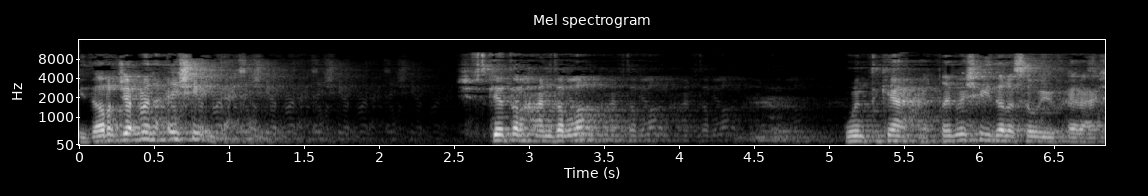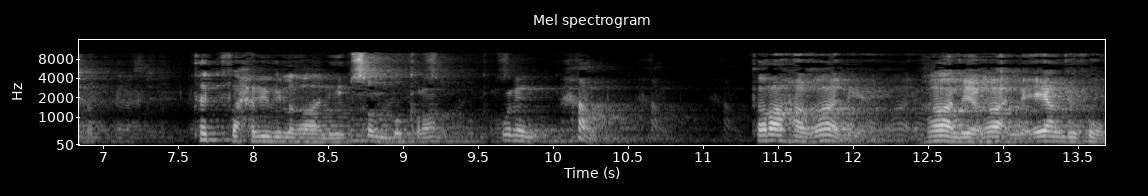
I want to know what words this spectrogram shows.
إذا رجع منه أي شيء أنت أحسن. شفت قدرها عند الله؟ وأنت قاعد طيب إيش أقدر أسوي في العشر؟ تكفى حبيبي الغالي. صم بكرة. ولن حاول. تراها غالية. غالية غالية الأيام دي فوق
